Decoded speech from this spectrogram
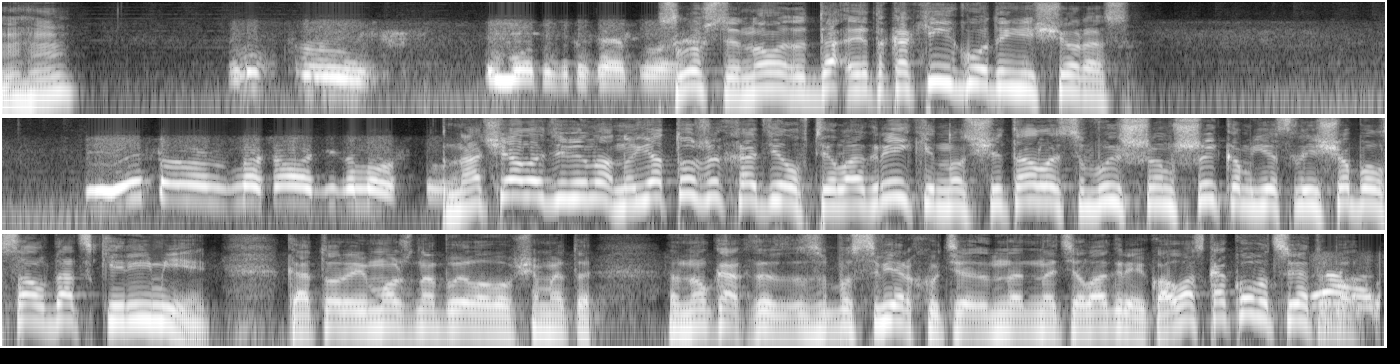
Угу. Ну, мода вот такая была. Слушайте, ну да, это какие годы еще раз? Это начало 90-го. Начало 90 Ну, я тоже ходил в телогрейке, но считалось высшим шиком, если еще был солдатский ремень, который можно было, в общем, это, ну как, сверху те, на, на телогрейку. А у вас какого цвета да, был?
